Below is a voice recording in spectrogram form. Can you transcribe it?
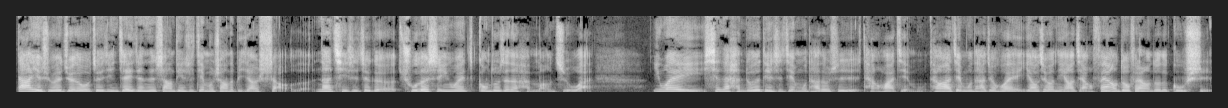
大家也许会觉得我最近这一阵子上电视节目上的比较少了。那其实这个除了是因为工作真的很忙之外，因为现在很多的电视节目它都是谈话节目，谈话节目它就会要求你要讲非常多非常多的故事，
